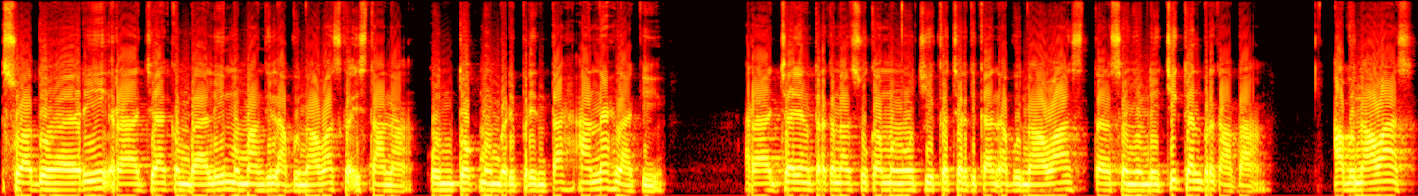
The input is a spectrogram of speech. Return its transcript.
Suatu hari, Raja kembali memanggil Abu Nawas ke istana untuk memberi perintah aneh lagi. Raja yang terkenal suka menguji kecerdikan Abu Nawas tersenyum licik dan berkata, Abu Nawas,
